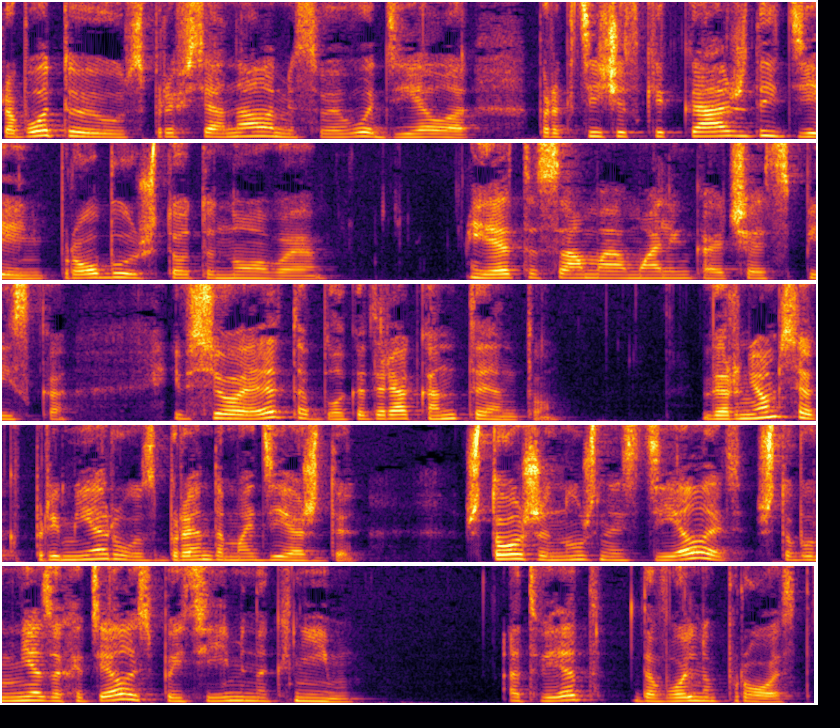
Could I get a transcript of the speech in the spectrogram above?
Работаю с профессионалами своего дела, практически каждый день пробую что-то новое. И это самая маленькая часть списка. И все это благодаря контенту. Вернемся, к примеру, с брендом одежды. Что же нужно сделать, чтобы мне захотелось пойти именно к ним? Ответ довольно прост.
